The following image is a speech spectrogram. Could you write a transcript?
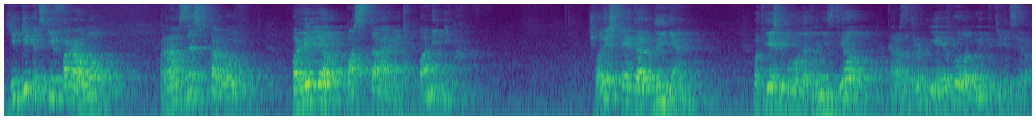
египетский фараон Рамзес II повелел поставить памятник человеческая гордыня. Вот если бы он этого не сделал, гораздо труднее было бы идентифицировать.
